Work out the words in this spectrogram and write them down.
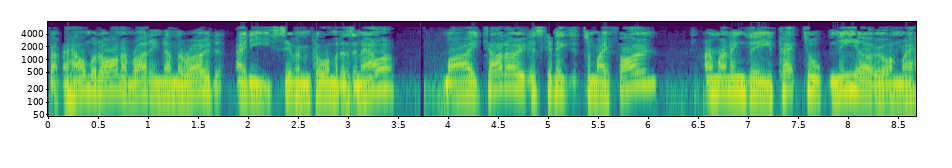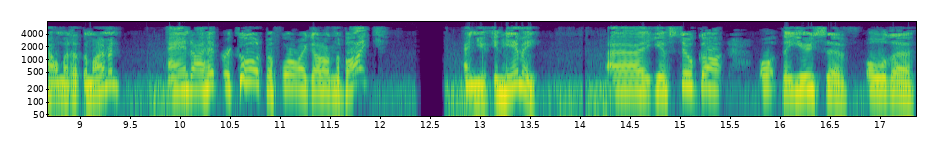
got my helmet on, I'm riding down the road at 87 kilometers an hour, My Cardo is connected to my phone. I'm running the PackTalk Neo on my helmet at the moment. And I hit record before I got on the bike. And you can hear me. Uh, you've still got the use of all the,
